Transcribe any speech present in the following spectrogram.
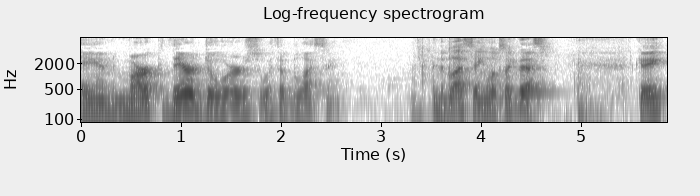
and mark their doors with a blessing. And the blessing looks like this. Okay,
